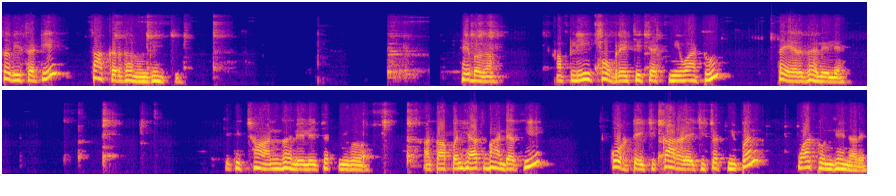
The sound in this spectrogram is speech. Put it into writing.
चवीसाठी साखर घालून घ्यायची. हे बघा आपली खोबऱ्याची चटणी वाटून तयार झालेली आहे. किती छान झालेली आहे चटणी बघा. आता आपण ह्याच भांड्यात ही कोरट्याची कारळ्याची चटणी पण वाटून घेणार आहे.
